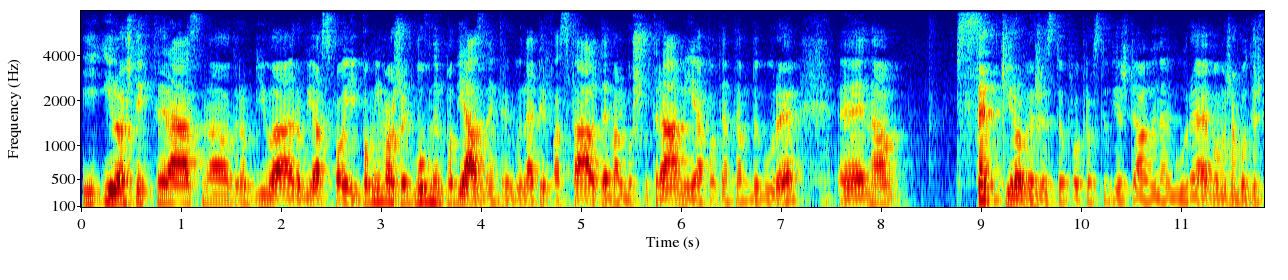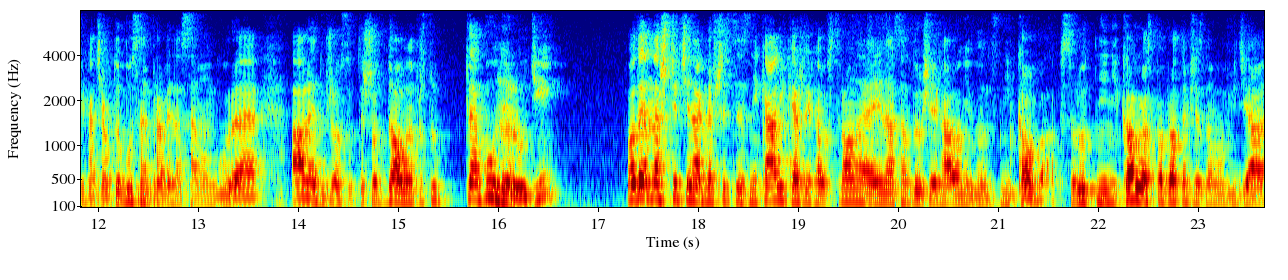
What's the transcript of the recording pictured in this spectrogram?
i ilość tych tras no, robiła, robiła swoje. I pomimo, że głównym podjazdem, który był najpierw asfaltem albo szutrami, a potem tam do góry, e, no setki rowerzystów po prostu wjeżdżały na górę, bo można było też wjechać autobusem prawie na samą górę, ale dużo osób też od dołu, no po prostu tabuny ludzi. Potem na szczycie nagle wszyscy znikali, każdy jechał w stronę i na sam dół się jechało nie widząc nikogo, absolutnie nikogo. Z powrotem się znowu widziało,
